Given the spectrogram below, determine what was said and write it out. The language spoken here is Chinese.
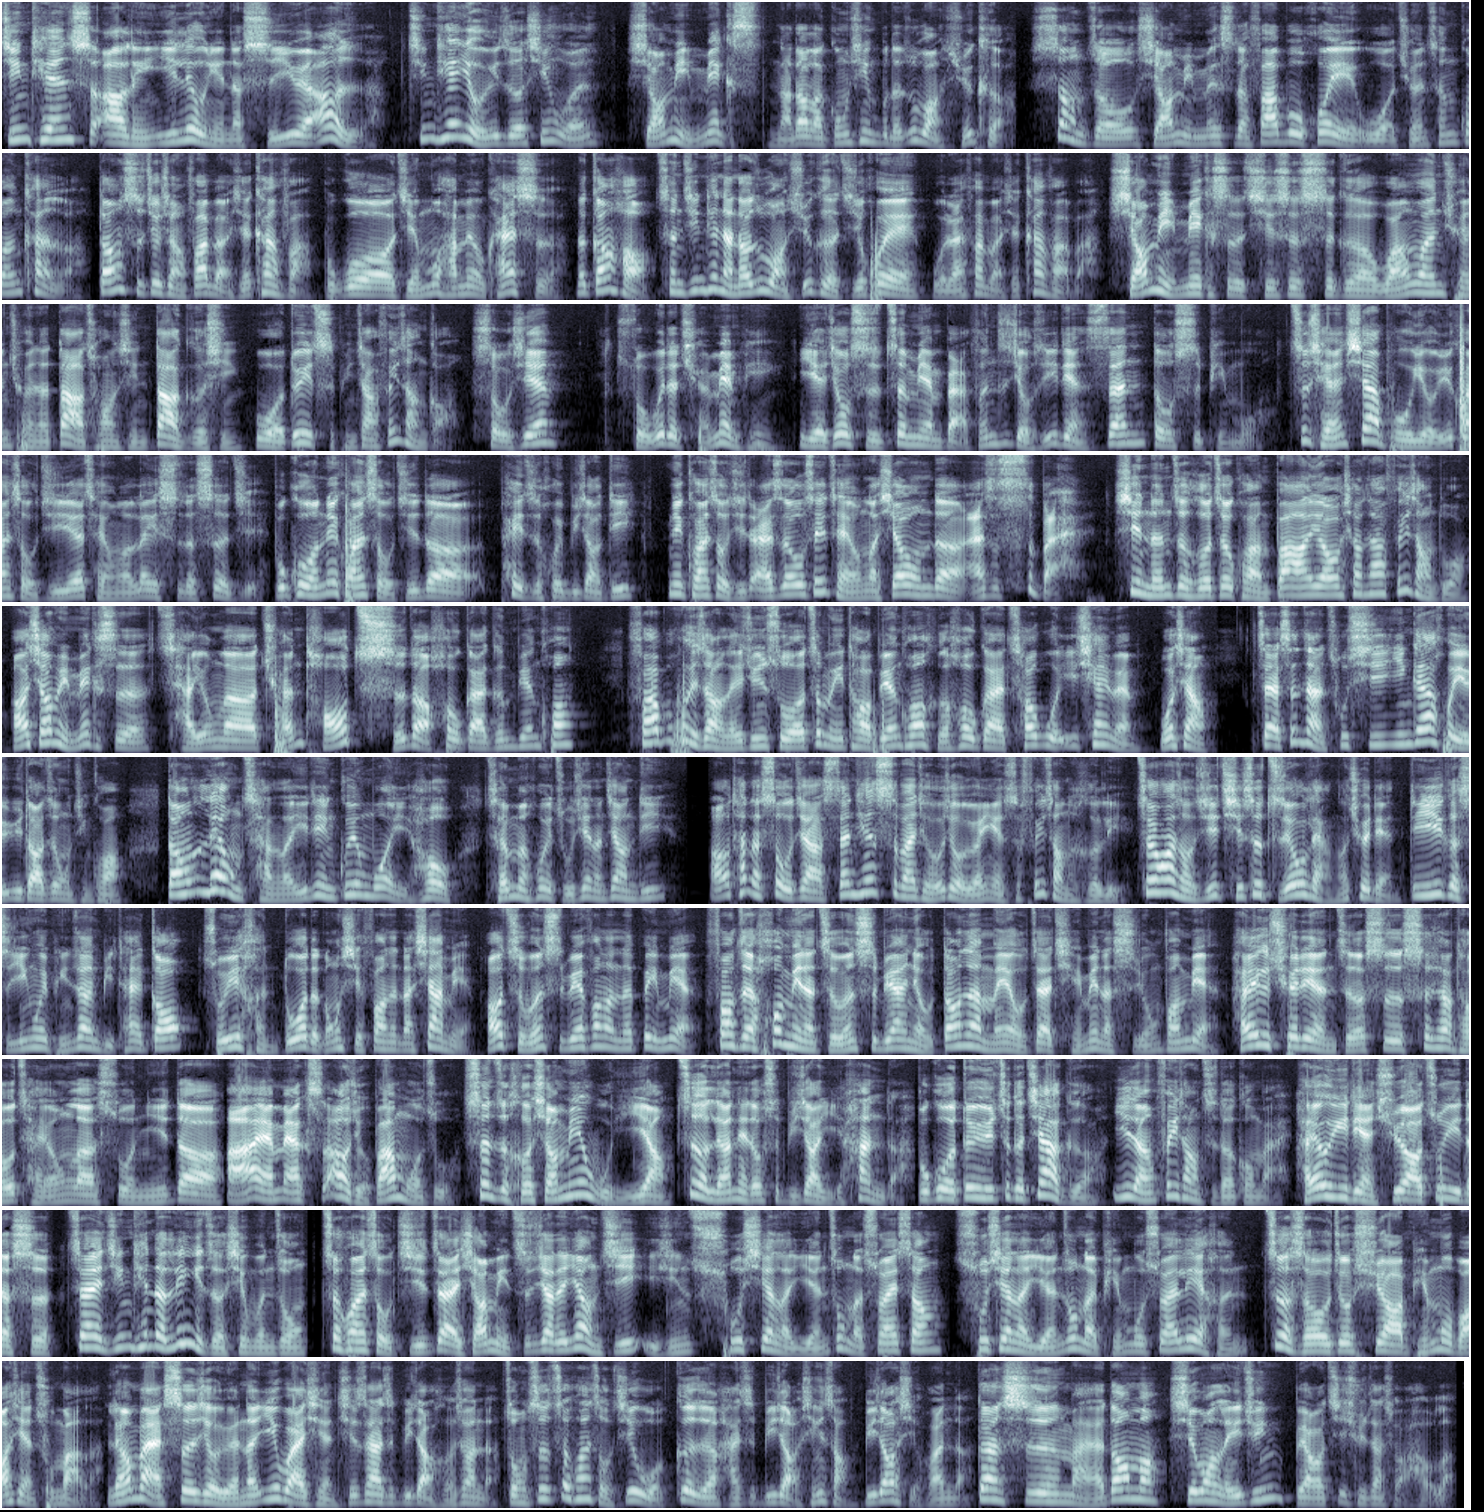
今天是二零一六年的十一月二日。今天有一则新闻，小米 Mix 拿到了工信部的入网许可。上周小米 Mix 的发布会，我全程观看了，当时就想发表一些看法，不过节目还没有开始，那刚好趁今天拿到入网许可机会，我来发表一些看法吧。小米 Mix 其实是个完完全全的大创新、大革新，我对此评价非常高。首先，所谓的全面屏，也就是正面百分之九十一点三都是屏幕。之前夏普有一款手机也采用了类似的设计，不过那款手机的配置会比较低。那款手机的 SOC 采用了骁龙的 S 四百，性能则和这款八幺相差非常多。而小米 Mix 采用了全陶瓷的后盖跟边框。发布会上，雷军说这么一套边框和后盖超过一千元。我想在生产初期应该会遇到这种情况，当量产了一定规模以后，成本会逐渐的降低。而它的售价三千四百九十九元也是非常的合理。这款手机其实只有两个缺点，第一个是因为屏占比太高，所以很多的东西放在了下面，而指纹识别放在了背面，放在后面的指纹识别按钮当然没有在前面的使用方便。还有一个缺点则是摄像头采用了索尼的 RMX 二九八模组，甚至和小米五一样，这两点都是比较遗憾的。不过对于这个价格，依然非常值得购买。还有一点需要注意的是，在今天的另一则新闻中，这款手机在小米之家的样机已经出现了严重的摔伤，出现了严重的屏幕摔裂痕，这时候就需要屏幕保险出马了。两百四十九元的意外险其实还是比较合算的。总之，这款手机我个人还是比较欣赏、比较喜欢的。但是买得到吗？希望雷军不要继续再耍猴了。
